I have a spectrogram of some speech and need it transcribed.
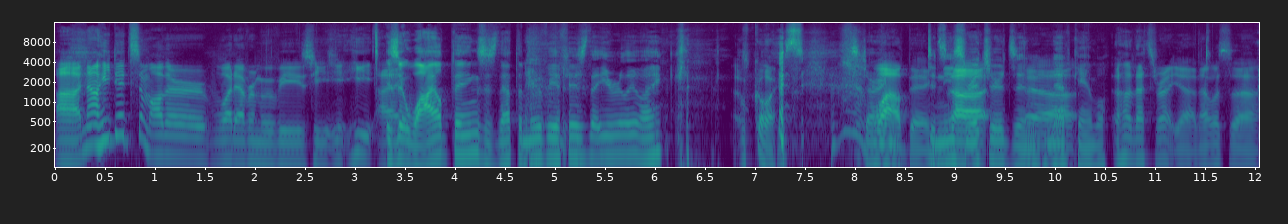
Uh, now he did some other whatever movies. He he Is I- it Wild Things? Is that the movie of his that you really like? of course Wild Things. Denise Uh, Richards and uh, Neve Campbell. Oh, that's right. Yeah, that was uh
